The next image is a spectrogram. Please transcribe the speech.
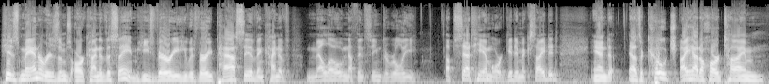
his mannerisms are kind of the same. He's very, he was very passive and kind of mellow. Nothing seemed to really upset him or get him excited. And as a coach, I had a hard time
